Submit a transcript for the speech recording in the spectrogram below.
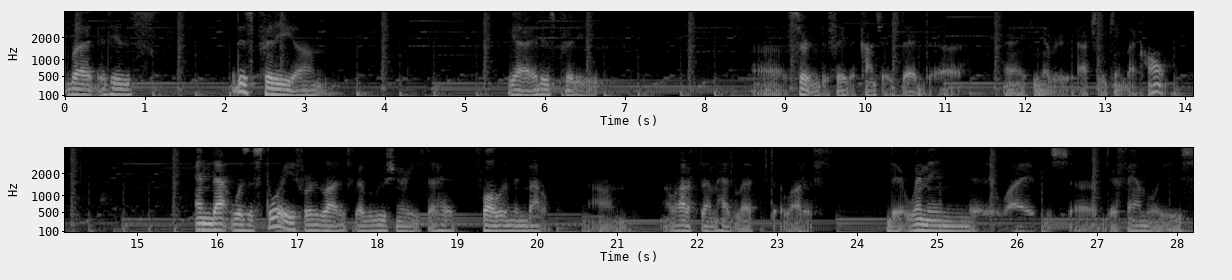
but it is it is pretty um, yeah, it is pretty uh, certain to say that Kancha is dead. Uh, he never actually came back home. And that was a story for a lot of revolutionaries that had fallen in battle. Um, a lot of them had left a lot of their women, their wives, uh, their families,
